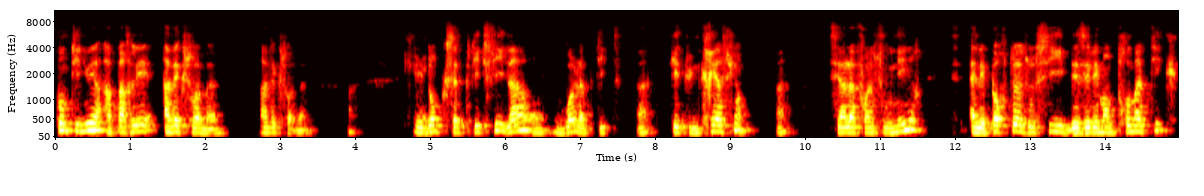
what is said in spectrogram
continuer à parler avec soi-même. Avec soi-même. Et donc, cette petite fille-là, on voit la petite, hein, qui est une création. Hein. C'est à la fois un souvenir, elle est porteuse aussi des éléments traumatiques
